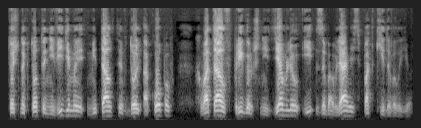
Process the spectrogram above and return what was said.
точно кто-то невидимый метался вдоль окопов, хватал в пригоршни землю и, забавляясь, подкидывал ее.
